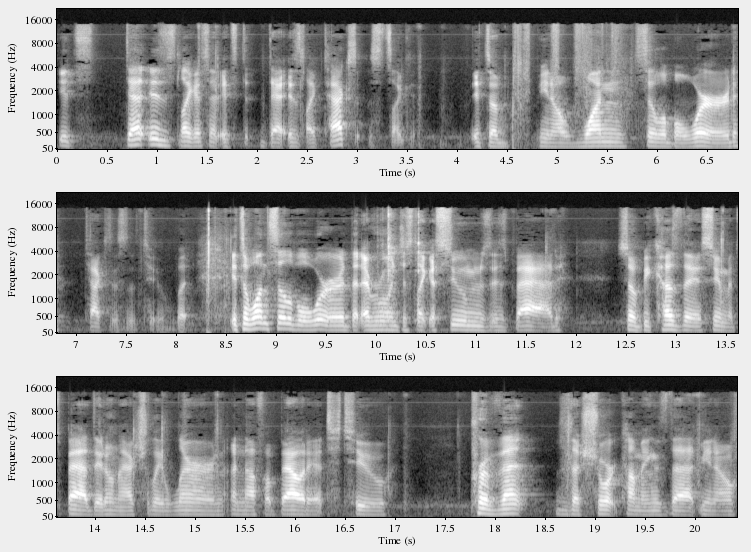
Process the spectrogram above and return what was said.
it's debt is like I said. It's debt is like taxes. It's like it's a you know one syllable word. Taxes is two, but it's a one syllable word that everyone just like assumes is bad. So because they assume it's bad, they don't actually learn enough about it to prevent the shortcomings that you know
